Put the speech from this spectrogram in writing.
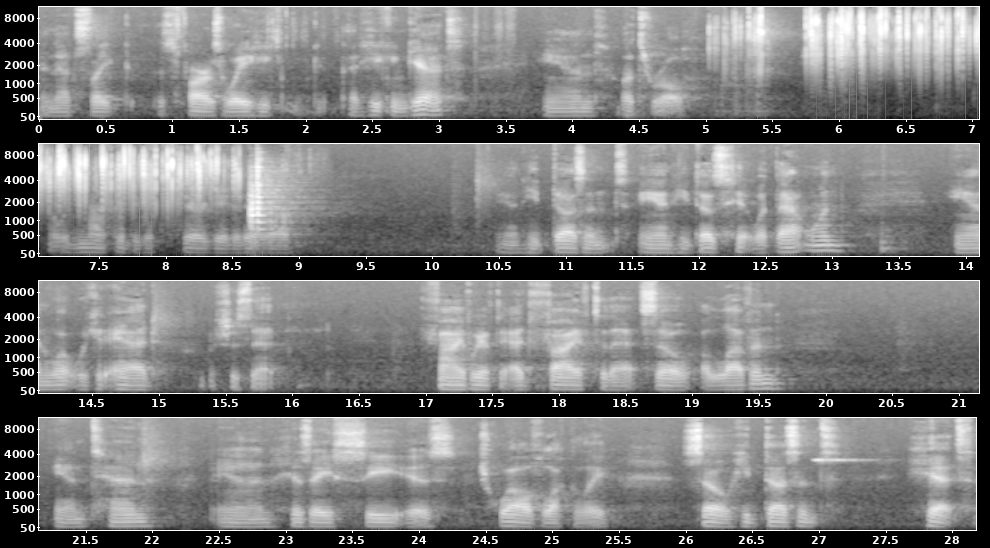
And that's like as far as away he that he can get. And let's roll. That was not to Arrow and he doesn't and he does hit with that one. And what we could add which is that 5 we have to add 5 to that. So 11 and 10 and his AC is 12 luckily. So he doesn't hit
